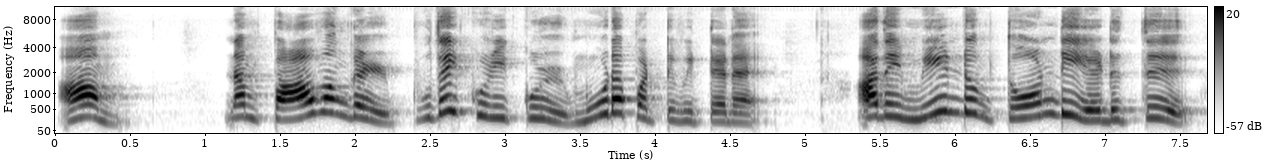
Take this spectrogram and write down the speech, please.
ஆம் நம் பாவங்கள் புதைக்குழிக்குள் மூடப்பட்டு விட்டன அதை மீண்டும் தோண்டி எடுத்து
